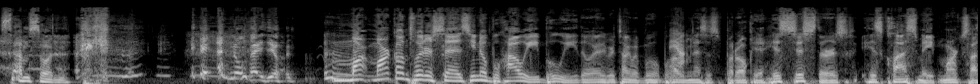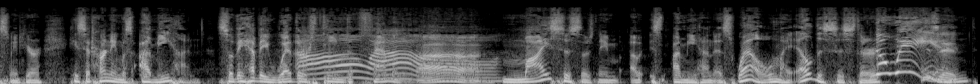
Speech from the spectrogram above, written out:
Samson. ano ngayon? Mar Mark on Twitter says, you know, Buhawi, Buwi, the way we were talking about Buhawi Yeah. Meneses Parroquia, his sister's, his classmate, Mark's classmate here, he said her name was Amihan. So they have a weather-themed Oh, family. wow. My sister's name uh, is Amihan as well, my eldest sister. No way! Is it? And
